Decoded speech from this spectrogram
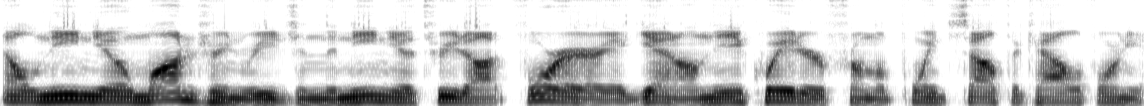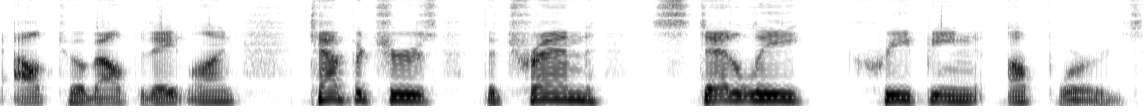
El Nino monitoring region, the Nino 3.4 area, again on the equator from a point south of California out to about the dateline. Temperatures, the trend steadily creeping upwards,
